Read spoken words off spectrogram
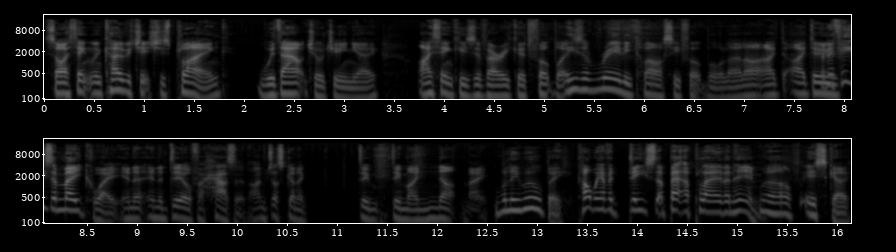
So I think when Kovacic is playing without Jorginho, I think he's a very good footballer. He's a really classy footballer, and I I, I do. But if he's a make weight in a in a deal for Hazard, I'm just going to do do my nut, mate. well, he will be. Can't we have a decent, a better player than him? Well, Isco.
